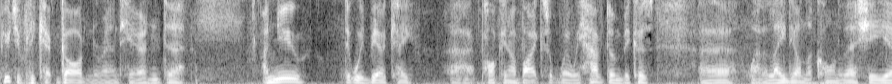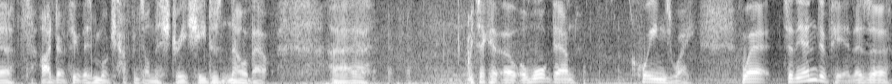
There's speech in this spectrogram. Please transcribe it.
beautifully kept garden around here, and uh, I knew that we'd be okay uh, parking our bikes up where we have done because, uh, well, the lady on the corner there, she, uh, I don't think there's much happens on this street she doesn't know about. Uh, we take a, a walk down Queensway, where to the end of here there's a,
